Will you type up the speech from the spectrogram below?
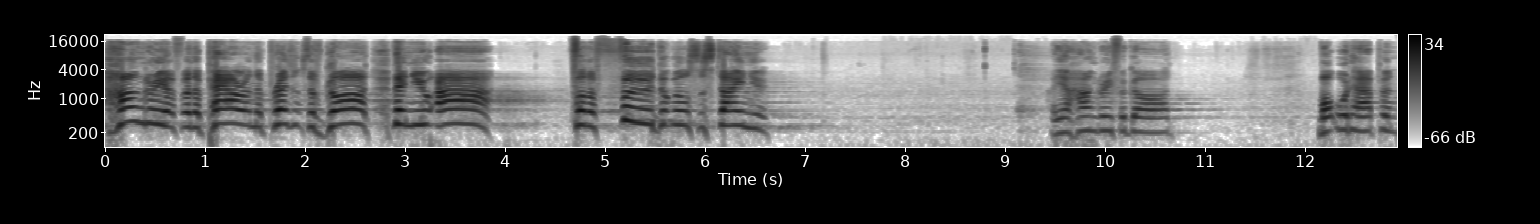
hungrier for the power and the presence of God than you are for the food that will sustain you? Are you hungry for God? What would happen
